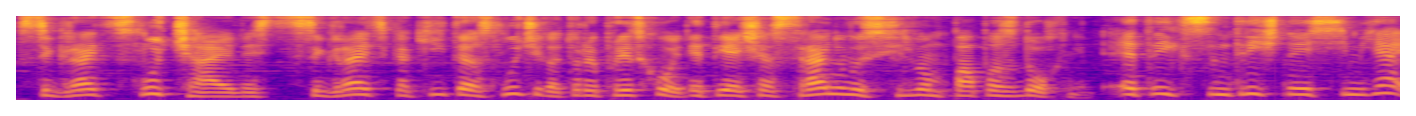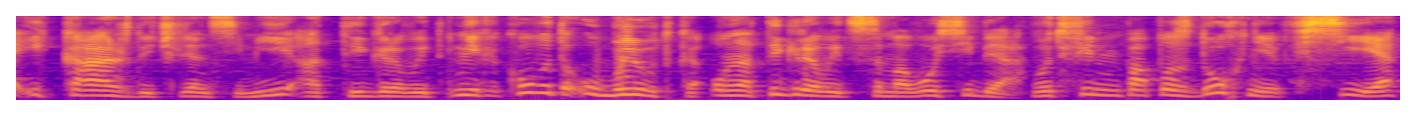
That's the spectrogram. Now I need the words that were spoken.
сыграть случайность, сыграть какие-то случаи, которые происходят. Это я сейчас сравниваю с фильмом «Папа сдохнет». Это эксцентричная семья, и каждый член семьи отыгрывает не какого-то ублюдка, он отыгрывает самого себя. Вот в фильме «Папа сдохни» все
